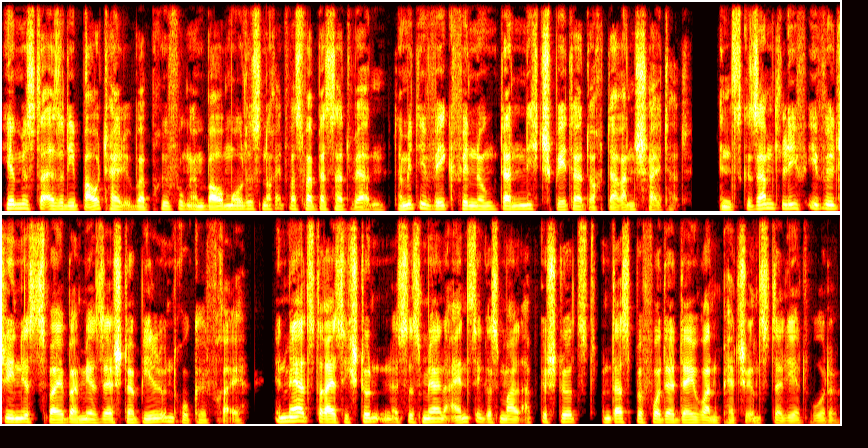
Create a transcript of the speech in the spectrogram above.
Hier müsste also die Bauteilüberprüfung im Baumodus noch etwas verbessert werden, damit die Wegfindung dann nicht später doch daran scheitert. Insgesamt lief Evil Genius 2 bei mir sehr stabil und ruckelfrei. In mehr als 30 Stunden ist es mir ein einziges Mal abgestürzt und das bevor der Day One Patch installiert wurde.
